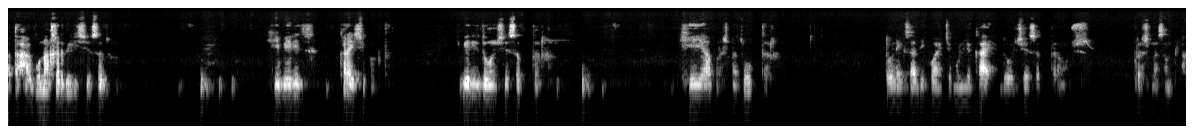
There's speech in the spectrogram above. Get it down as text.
आता हा गुणाकार दीडशे सर ही बेरीज करायची फक्त. ही बेरीज दोनशे सत्तर. हे या प्रश्नाचं उत्तर. दोन एक अधिक वायचे मूल्य काय? दोनशे सत्तर अंश. प्रश्न संपला.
